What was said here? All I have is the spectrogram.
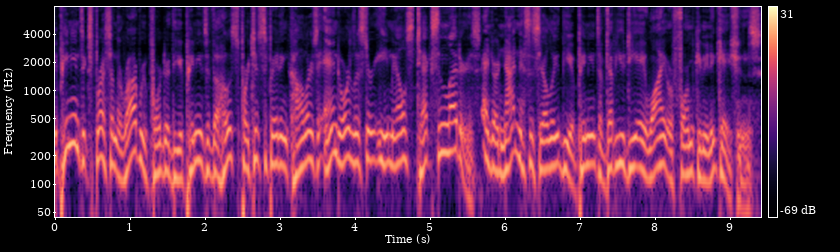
opinions expressed on the Rob Report are the opinions of the hosts, participating callers, and or listener emails, texts, and letters, and are not necessarily the opinions of WDAY or Forum Communications.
